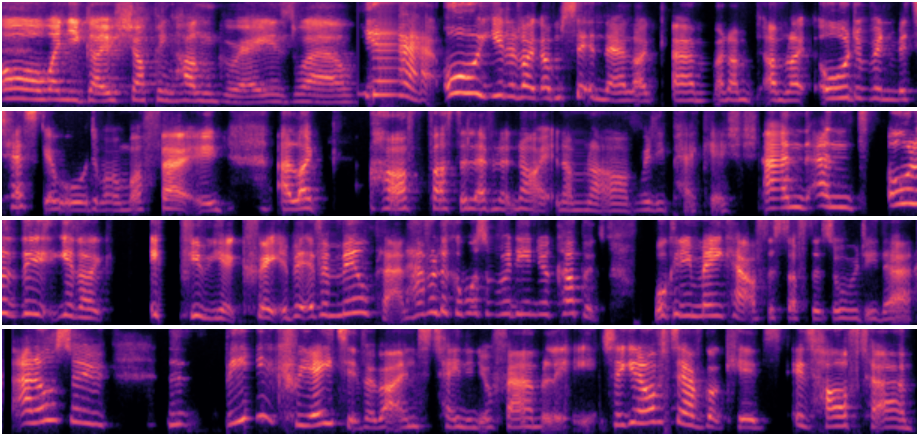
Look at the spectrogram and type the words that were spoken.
Or when you go shopping hungry as well. Yeah. Or you know, like I'm sitting there like um and I'm I'm like ordering my Tesco order on my phone at like half past 11 at night and I'm like oh really peckish and and all of the you know like if you yeah, create a bit of a meal plan, have a look at what's already in your cupboards. What can you make out of the stuff that's already there? And also being creative about entertaining your family. So, you know, obviously I've got kids, it's half term.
